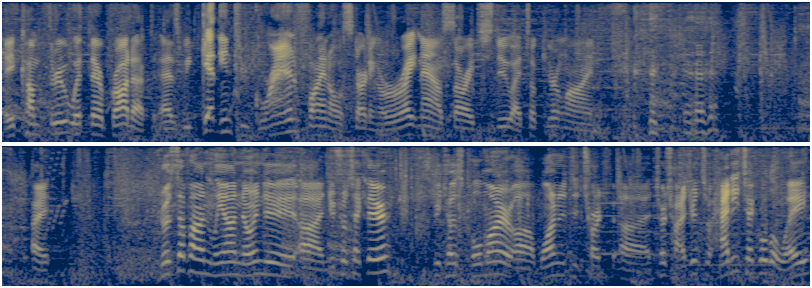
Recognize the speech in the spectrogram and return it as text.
they come through with their product as we get into grand finals starting right now. Sorry, Stu, I took your line. All right. Good stuff on Leon knowing to uh, neutral tech there because Colmar uh, wanted to charge uh, charge Hydrant. So had he tech away,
